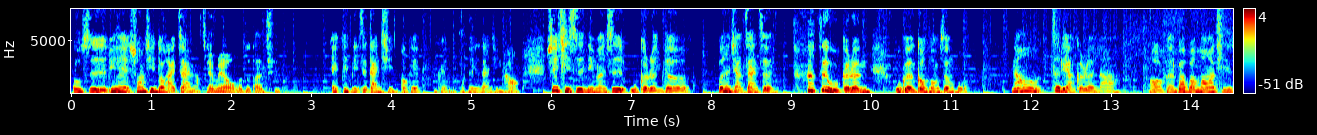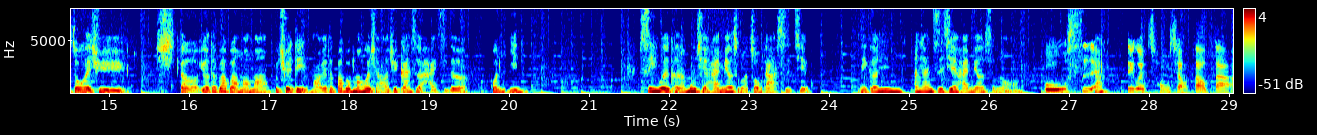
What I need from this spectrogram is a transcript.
都是因为双亲都还在嘛。也没有，我是单亲。哎哎，你是单亲？OK OK OK，你是单亲。好，所以其实你们是五个人的，不能讲战争，是五个人五个人共同生活。然后这两个人呢、啊，哦，可能爸爸妈妈其实都会去，呃，有的爸爸妈妈不确定哈，有的爸爸妈妈会想要去干涉孩子的婚姻，是因为可能目前还没有什么重大事件，你跟安安之间还没有什么？不是哎、欸，啊、是因为从小到大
